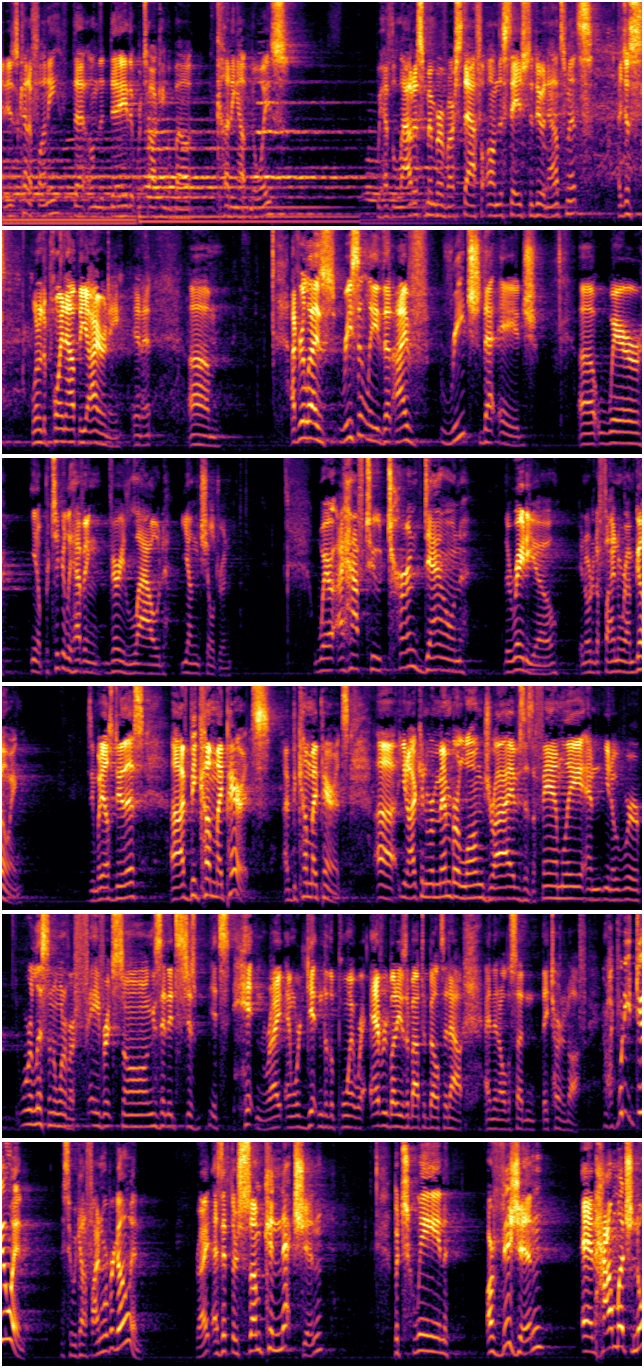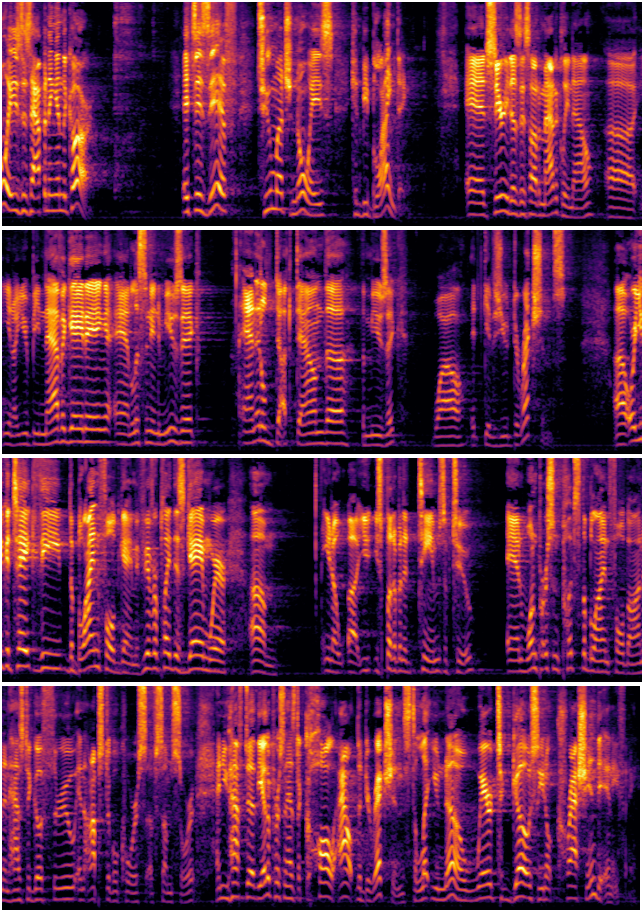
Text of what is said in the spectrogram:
It is kind of funny that on the day that we're talking about cutting out noise, we have the loudest member of our staff on the stage to do announcements. I just wanted to point out the irony in it. Um, I've realized recently that I've reached that age uh, where, you know, particularly having very loud young children, where I have to turn down the radio in order to find where I'm going. Does anybody else do this? Uh, I've become my parents. I've become my parents. Uh, you know, I can remember long drives as a family, and you know, we're we're listening to one of our favorite songs, and it's just it's hitting right, and we're getting to the point where everybody's about to belt it out, and then all of a sudden they turn it off. They're like, "What are you doing?" I say, "We got to find where we're going," right? As if there's some connection between our vision and how much noise is happening in the car. It's as if too much noise can be blinding. And Siri does this automatically now. Uh, you know, you'd be navigating and listening to music, and it'll duck down the, the music while it gives you directions. Uh, or you could take the, the blindfold game. If you ever played this game where, um, you know, uh, you, you split up into teams of two, and one person puts the blindfold on and has to go through an obstacle course of some sort and you have to the other person has to call out the directions to let you know where to go so you don't crash into anything.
